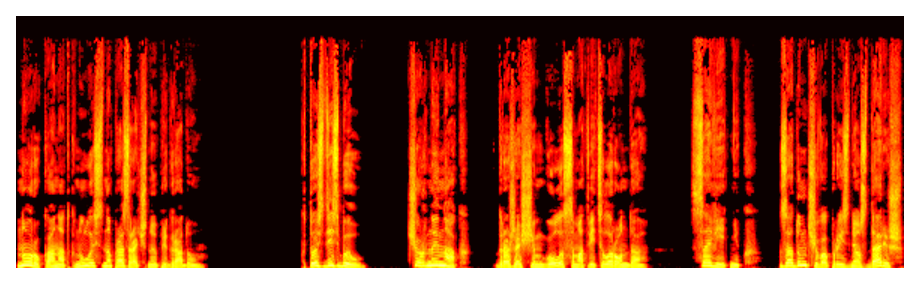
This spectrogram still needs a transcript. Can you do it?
но рука наткнулась на прозрачную преграду. «Кто здесь был?» «Черный наг», — дрожащим голосом ответила Ронда. «Советник», — задумчиво произнес Дариш,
